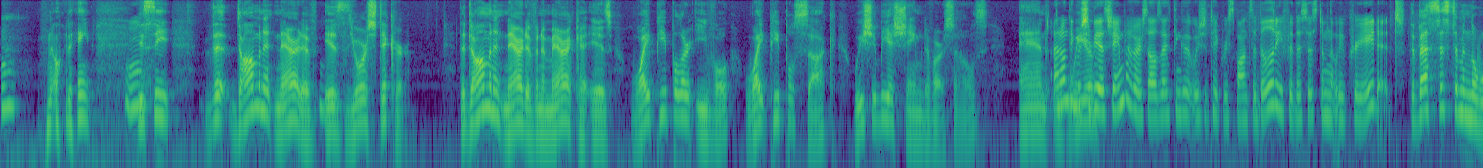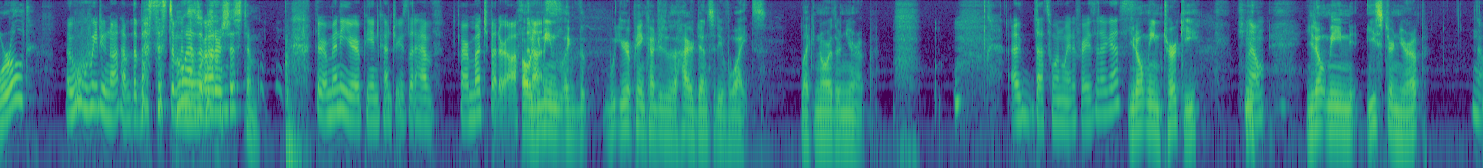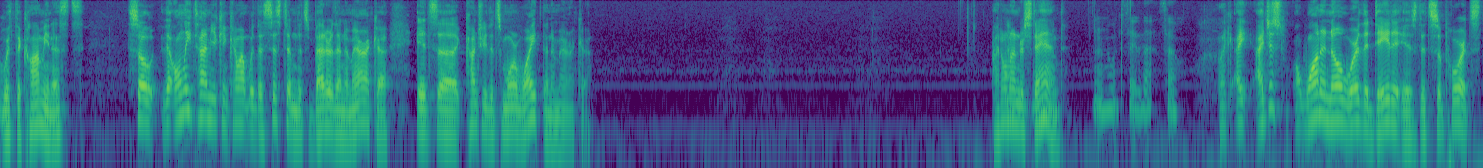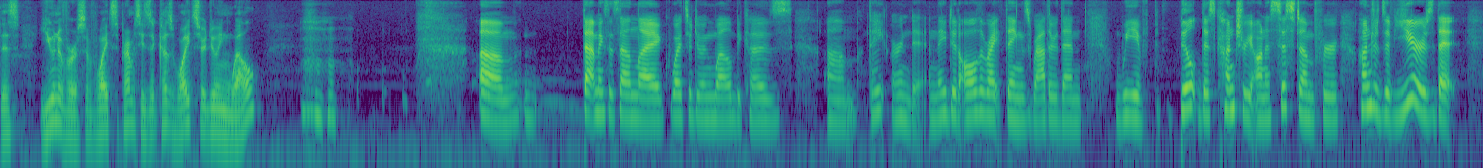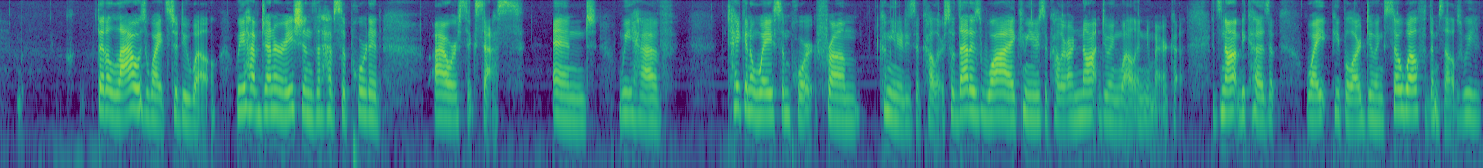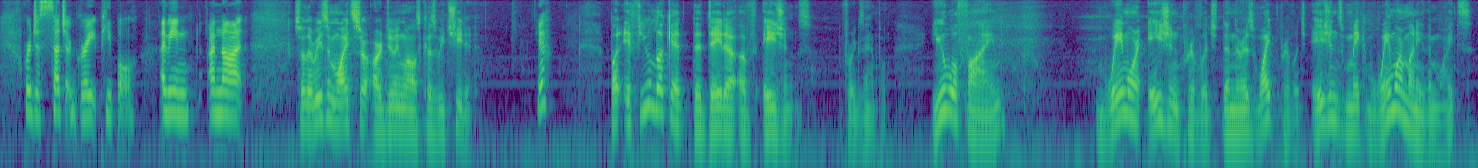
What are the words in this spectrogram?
No, it ain't. You mm. see, the dominant narrative mm. is your sticker. The dominant narrative in America is white people are evil, white people suck, we should be ashamed of ourselves. And I don't think we, should be ashamed of ourselves. I think that we should take responsibility for the system that we've created. the best system in the world? Oh, We do not have the best system Who in has a better system? There are many European countries that have are much better off. Oh, you us. mean like the European countries with a higher density of whites, like Northern Europe? Uh, that's one way to phrase it, I guess. You don't mean Turkey. no, You don't mean Eastern Europe no. with the communists. So the only time you can come up with a system that's better than America, it's a country that's more white than America. I don't I- understand. I don't know what to say to that. So Like I, I just want to know where the data is that supports this universe of white supremacy. Is it because whites are doing well? um, that makes it sound like whites are doing well because um, they earned it and they did all the right things rather than we've built this country on a system for hundreds of years that that allows whites to do well. We have generations that have supported our success and we have taken away support from communities of color. So that is why communities of color are not doing well in America. It's not because white people are doing so well for themselves. We we're just such a great people. I mean, I'm not So the reason whites are, are doing well is because we cheated. yeah. But if you look at the data of Asians, for example, you will find way more Asian privilege than there is white privilege. Asians make way more money than whites.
